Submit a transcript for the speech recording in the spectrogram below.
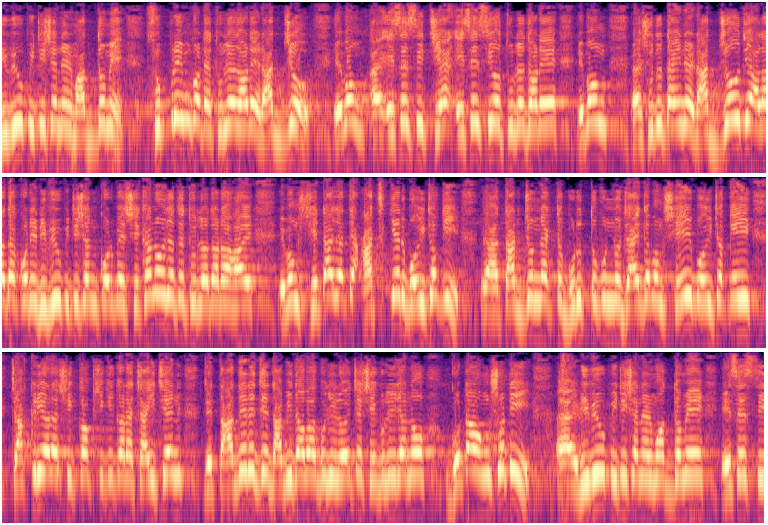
রিভিউ পিটিশনের মাধ্যমে সুপ্রিম কোর্টে তুলে ধরে রাজ্য এবং এসএসসি চেয়ার এসএসসিও তুলে ধরে এবং শুধু তাই নয়, রাজ্যও যে আলাদা করে রিভিউ পিটিশন করবে সেখানেও যাতে তুলে ধরা হয় এবং সেটা যাতে আজকের বৈঠকই তার জন্য একটা গুরুত্বপূর্ণ জায়গা এবং সেই বৈঠকেই চাকরিহারা শিক্ষক, শিক্ষিকারা চাইছেন যে তাদের যে দাবি দাবাগুলি রয়েছে সেগুলি যেন গোটা অংশটি রিভিউ পিটিশনের মাধ্যমে এসএসসি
